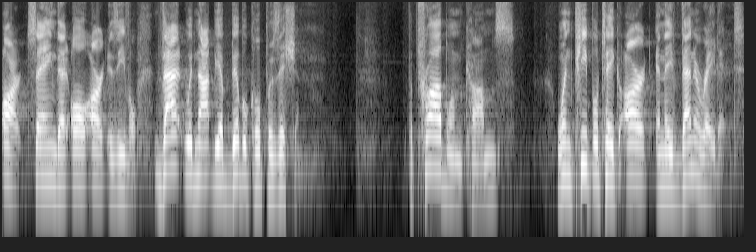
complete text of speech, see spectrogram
art, saying that all art is evil. That would not be a biblical position. The problem comes when people take art and they venerate it.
